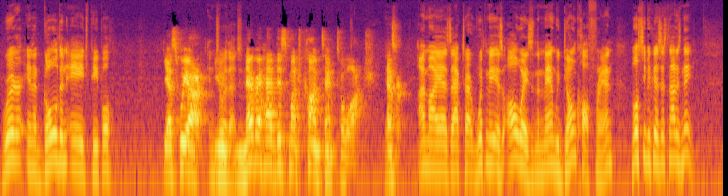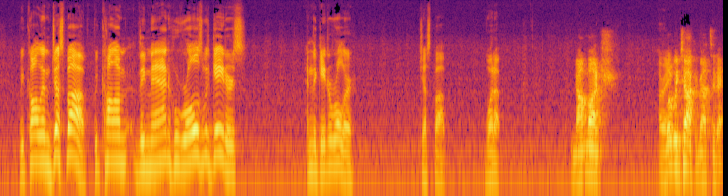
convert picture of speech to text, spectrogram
we're in a golden age, people. Yes, we are. Enjoy you that. Never had this much content to watch Yes. ever. I'm Ayaz Akhtar. With me, as always, and the man we don't call Fran, mostly because it's not his name. We call him Just Bob. We call him the man who rolls with gators and the gator roller. Just Bob. What up? Not much. All right. What are we talking about today?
